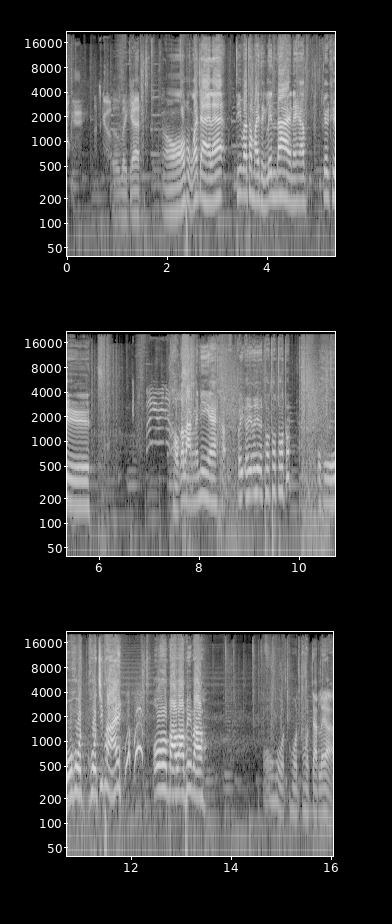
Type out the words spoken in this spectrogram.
Okay, let's go. โอ้ my god อ๋อ ผมเข้าใจแล้ว ที่ว่าทำไมถึงเล่นได้นะครับ ก็คือเขากำลังไอ้นี่ไงครับเอ้ยเอ้ยเอ้ยโทษโทษโทษโทษโอ้โห โหด โหดชิบหาย โอ้ เบาเบาพี่เบา โอ้ โหด โหด โหดจัดเลยอะ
